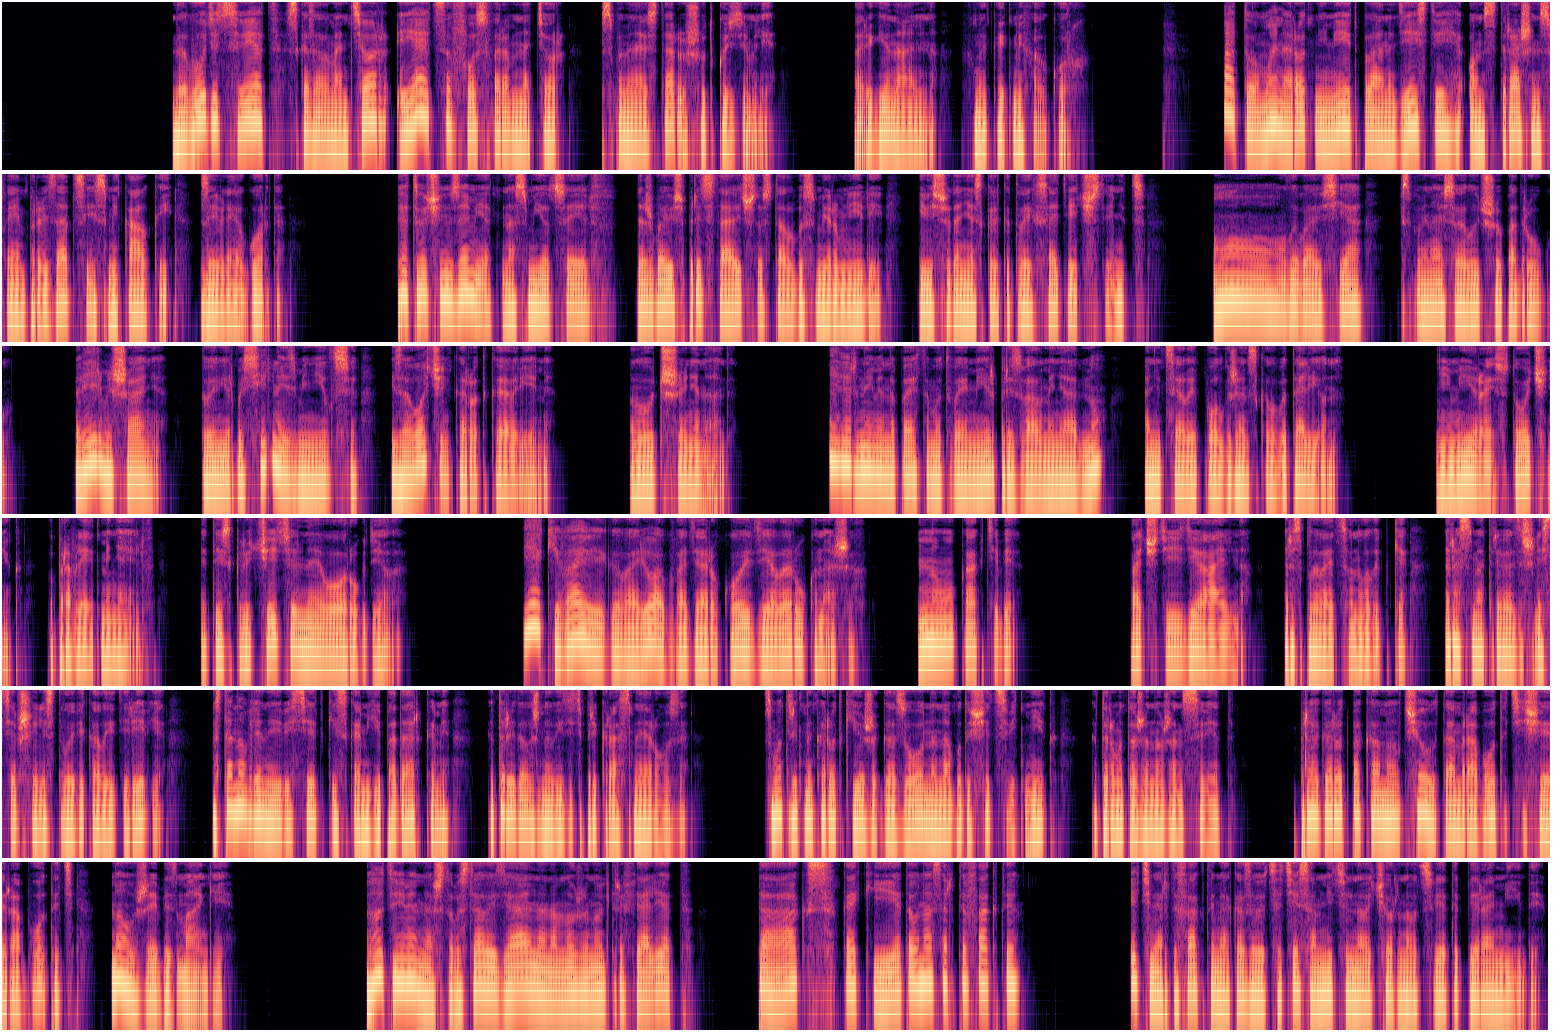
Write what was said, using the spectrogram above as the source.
«Да будет свет», — сказал монтер, и яйца фосфором натер. Вспоминаю старую шутку с земли. «Оригинально», — хмыкает Михаил Корх. «А то мой народ не имеет плана действий, он страшен своей импровизацией и смекалкой», — заявляю гордо. «Это очень заметно», — смеется эльф. «Даже боюсь представить, что стало бы с миром Нилии, явись сюда несколько твоих соотечественниц». «О», — улыбаюсь я, вспоминаю свою лучшую подругу. Поверь, Мишаня, твой мир бы сильно изменился и за очень короткое время. Лучше не надо. Наверное, именно поэтому твой мир призвал меня одну, а не целый полк женского батальона. Не мир, а источник, поправляет меня эльф. Это исключительно его рук дело. Я киваю и говорю, обводя рукой дело рук наших. «Ну, как тебе?» «Почти идеально», — расплывается он в улыбке, — рассматривая зашелестевшие листвой вековые деревья, установленные беседки и скамьи подарками, которые должны увидеть прекрасные розы. Смотрит на короткий ежик газона, на будущий цветник, которому тоже нужен свет. Про огород пока молчу, там работать еще и работать, но уже без магии. Вот именно, чтобы стало идеально, нам нужен ультрафиолет. Такс, какие это у нас артефакты? Этими артефактами оказываются те сомнительного черного цвета пирамиды.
